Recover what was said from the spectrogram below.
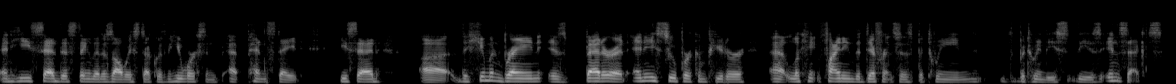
And he said this thing that has always stuck with me. He works in, at Penn State. He said, uh, the human brain is better at any supercomputer at looking finding the differences between between these these insects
